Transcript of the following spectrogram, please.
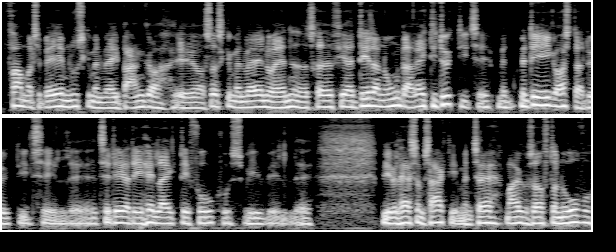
frem og tilbage, men nu skal man være i banker, øh, og så skal man være i noget andet og tredje og fjerde. Det er der nogen, der er rigtig dygtige til, men, men det er ikke os, der er dygtige til, øh, til det, og det er heller ikke det fokus, vi vil, øh, vi vil have som sagt. Men tag Microsoft og Novo,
